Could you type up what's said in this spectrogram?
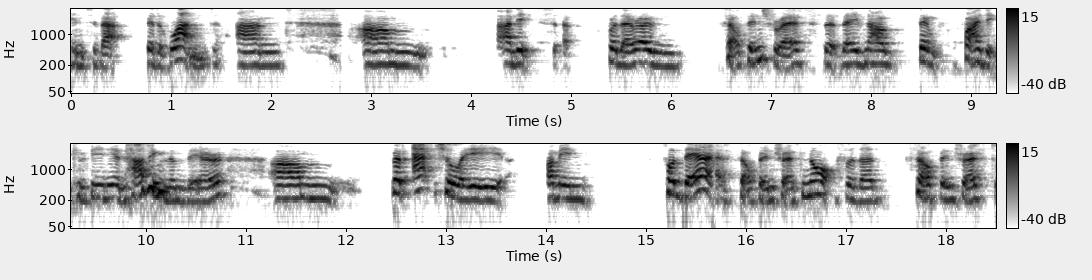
into that bit of land. And, um, and it's for their own self-interest that they now don't find it convenient having them there. Um, but actually, I mean, for their self-interest, not for the self-interest,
